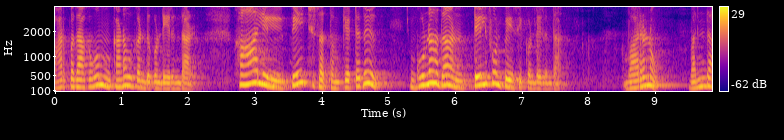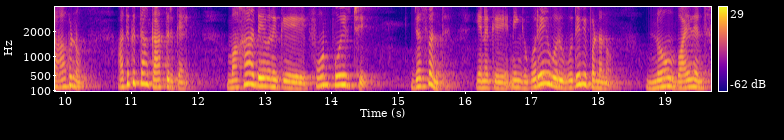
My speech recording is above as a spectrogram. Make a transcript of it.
பார்ப்பதாகவும் கனவு கண்டு கொண்டிருந்தாள். ஹாலில் பேச்சு சத்தம் கேட்டது குணாதான் டெலிஃபோன் பேசி கொண்டிருந்தான். வரணும் வந்து ஆகணும். அதுக்கு தான் காத்திருக்கேன். மகாதேவனுக்கு ஃபோன் போயிடுச்சு ஜஸ்வந்த் எனக்கு நீங்கள் ஒரே ஒரு உதவி பண்ணணும். No violence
